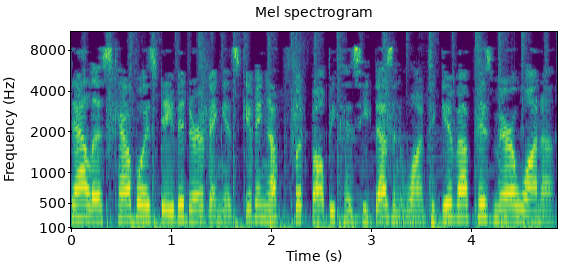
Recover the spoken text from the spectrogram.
Dallas Cowboys David Irving is giving up football because he doesn't want to give up his marijuana.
